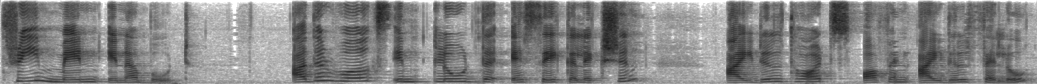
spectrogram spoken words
Three Men in a Boat. Other works include the essay collection Idle Thoughts of an Idle Fellow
